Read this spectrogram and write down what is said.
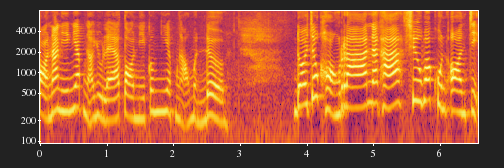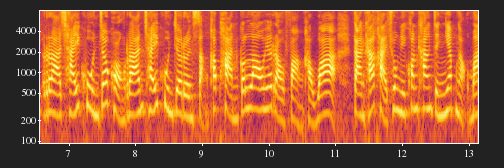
ก่อนหน้านี้เงียบเหงาอยู่แล้ว ตอนนี้ก็เงียบเหงาเหมือนเดิม โดยเจ้าของร้านนะคะ ชื่อว่าคุณออนจิราใช้คุณเจ้าของร้านใช้คุณเจริญสังขพันธ์ก็เล่าให้เราฟังค่ะว่า การค้าขายช่วงนี้ค่อนข้างจะเงียบเหงาม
